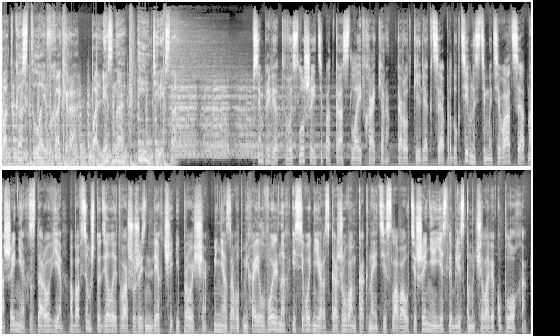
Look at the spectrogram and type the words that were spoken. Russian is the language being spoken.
Подкаст лайфхакера. Полезно и интересно. Всем привет! Вы слушаете подкаст лайфхакера. Короткие лекции о продуктивности, мотивации, отношениях, здоровье, обо всем, что делает вашу жизнь легче и проще. Меня зовут Михаил Вольных, и сегодня я расскажу вам, как найти слова утешения, если близкому человеку плохо.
